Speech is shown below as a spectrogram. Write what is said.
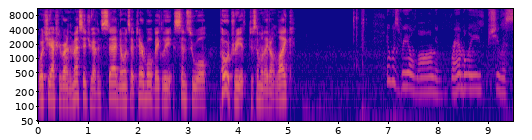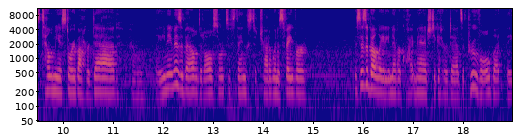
What she actually write in the message you haven't said. No one said terrible, vaguely sensual poetry to someone they don't like. It was real long and rambly. She was telling me a story about her dad, how a lady named Isabel did all sorts of things to try to win his favor. This Isabel lady never quite managed to get her dad's approval, but they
